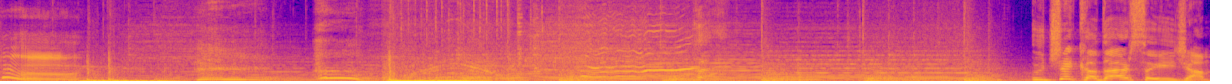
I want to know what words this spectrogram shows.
Hmm. Üçe kadar sayacağım.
